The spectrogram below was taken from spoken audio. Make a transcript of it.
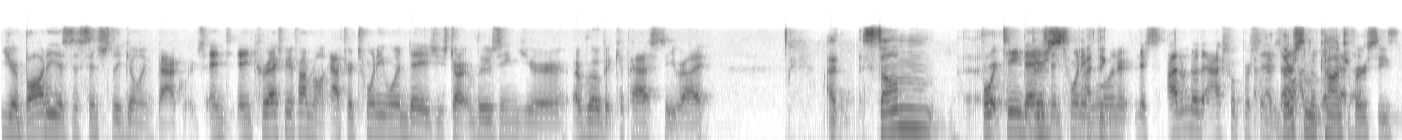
Your body is essentially going backwards. And and correct me if I'm wrong. After 21 days, you start losing your aerobic capacity, right? I, some 14 days and I 21. think- there's, I don't know the actual percentage. I'll there's some look that up. controversies.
